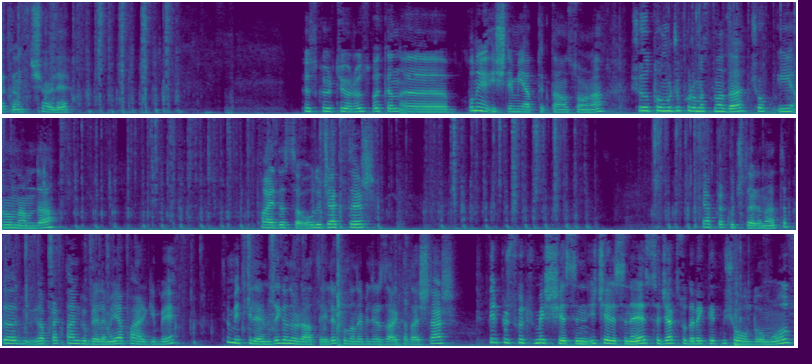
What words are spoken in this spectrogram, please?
bakın şöyle püskürtüyoruz. Bakın e, bunu işlemi yaptıktan sonra şu tomurcuk kurumasına da çok iyi anlamda faydası olacaktır. Yaprak uçlarına tıpkı yapraktan gübreleme yapar gibi tüm bitkilerimize gönül rahatlığıyla kullanabiliriz arkadaşlar. Bir püskürtme şişesinin içerisine sıcak suda bekletmiş olduğumuz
